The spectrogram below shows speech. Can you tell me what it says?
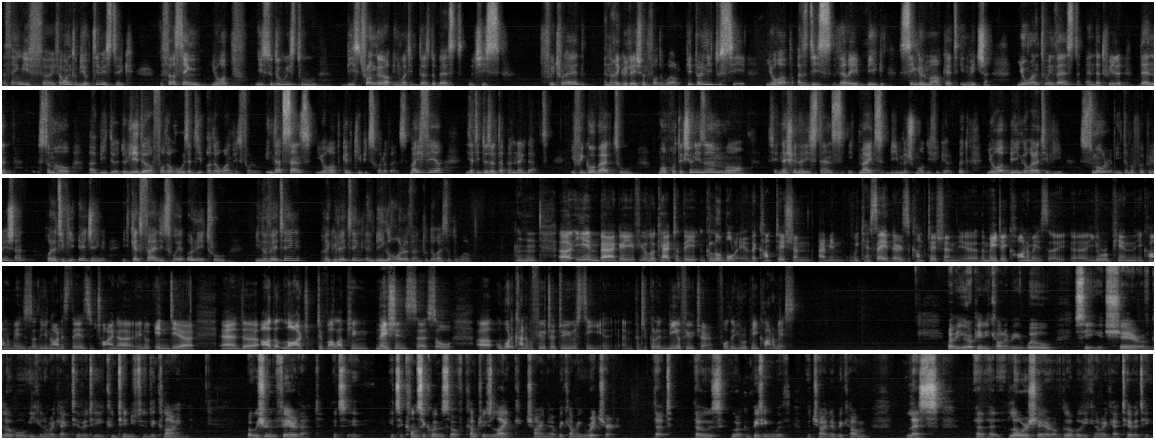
I think if, if I want to be optimistic, the first thing Europe needs to do is to be stronger in what it does the best, which is free trade and regulation for the world. People need to see Europe as this very big single market in which you want to invest and that will then somehow uh, be the, the leader for the rules that the other ones will follow. In that sense, Europe can keep its relevance. My fear is that it doesn't happen like that. If we go back to more protectionism, more say nationalist stance, it might be much more difficult. But Europe being a relatively small in terms of population, relatively aging, it can find its way only through innovating, regulating, and being relevant to the rest of the world. Mm-hmm. Uh, Iain Begg, if you look at the globally, the competition, I mean, we can say there is a competition. Uh, the major economies, uh, uh European economies, uh, the United States, China, you know, India, and uh, other large developing nations. so, what kind of a future do you see, in, in near future, for the European economies? Well, the European economy will see its share of global economic activity continue to decline. But we shouldn't fear that. It's, it, it's a consequence of countries like China becoming richer that those who are competing with, with China become less, uh, a lower share of global economic activity.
